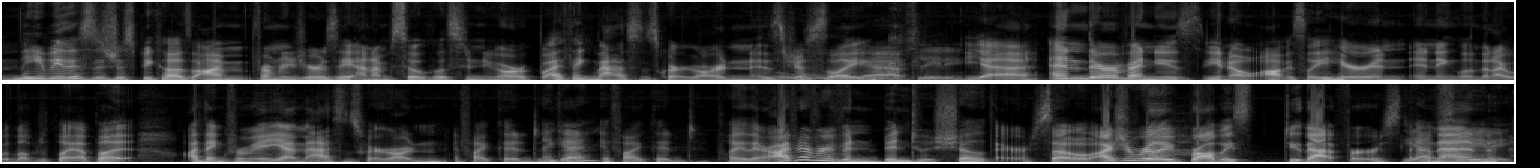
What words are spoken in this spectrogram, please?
Maybe this is just because I'm from New Jersey and I'm so close to New York, but I think Madison Square Garden is just like yeah, absolutely. Yeah, and there are venues, you know, obviously here in, in England that I would love to play at, but I think for me, yeah, Madison Square Garden. If I could, Okay. if I could play there, I've never even been to a show there, so I should really probably do that first, Yeah, and absolutely.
